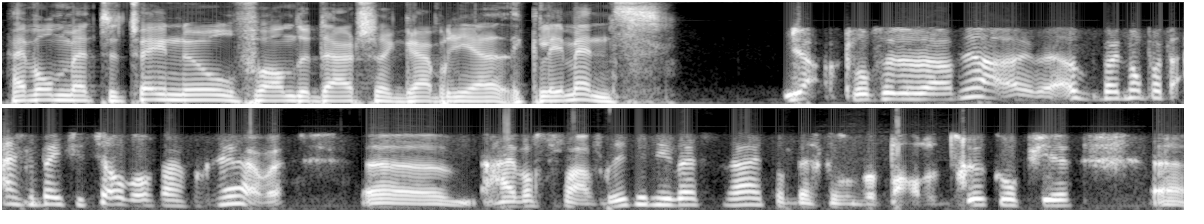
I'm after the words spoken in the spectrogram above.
Hij won met 2-0 van de Duitse Gabriel Clemens. Ja, klopt inderdaad. Ja, ook bij Noppert eigenlijk een beetje hetzelfde als bij Van Gerwen. Uh, hij was de favoriet in die wedstrijd. Dat legde een bepaalde druk op je. Uh,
